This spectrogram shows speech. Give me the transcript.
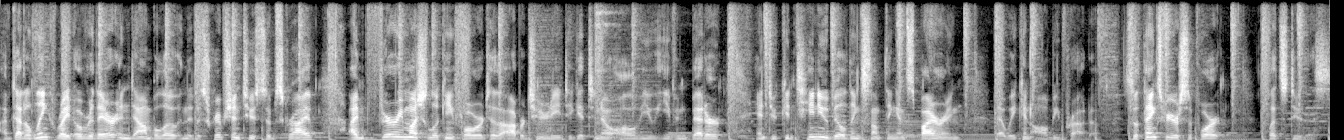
I've got a link right over there and down below in the description to subscribe. I'm very much looking forward to the opportunity to get to know all of you even better and to continue building something inspiring that we can all be proud of. So thanks for your support. Let's do this.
